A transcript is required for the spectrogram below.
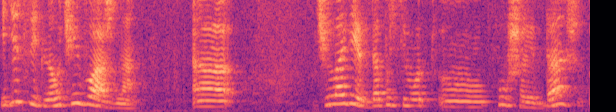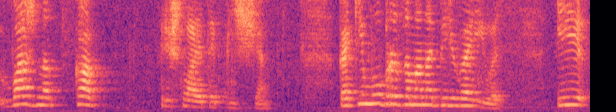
И действительно очень важно, а, человек, допустим, вот э, кушает, да, важно, как пришла эта пища, каким образом она переварилась. И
